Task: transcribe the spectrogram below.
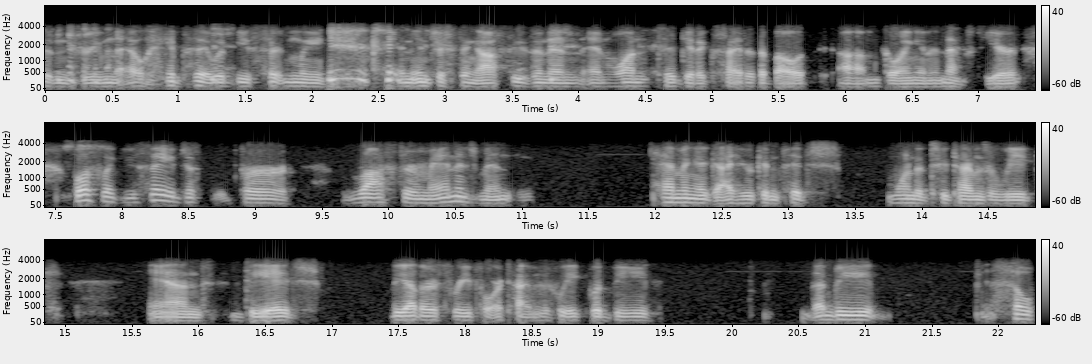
shouldn't dream that way, but it would be certainly an interesting off season and and one to get excited about um, going into next year. Plus, like you say, just for roster management, having a guy who can pitch one to two times a week and DH the other three, four times a week would be that'd be so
